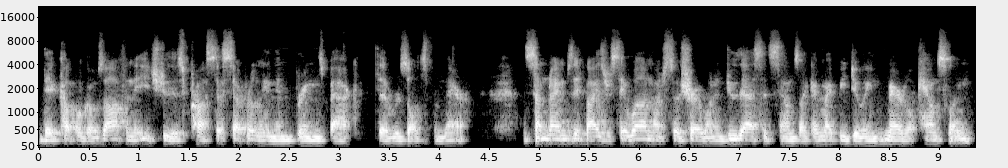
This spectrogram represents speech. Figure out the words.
the couple goes off and they each do this process separately and then brings back the results from there. Sometimes advisors say, "Well, I'm not so sure I want to do this. It sounds like I might be doing marital counseling."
